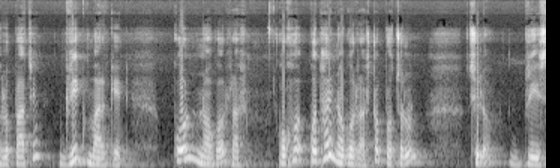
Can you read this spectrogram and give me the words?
হলো প্রাচীন গ্রিক মার্কেট। কোন নগর কোথায় নগর রাষ্ট্র প্রচলন ছিল? গ্রিস।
